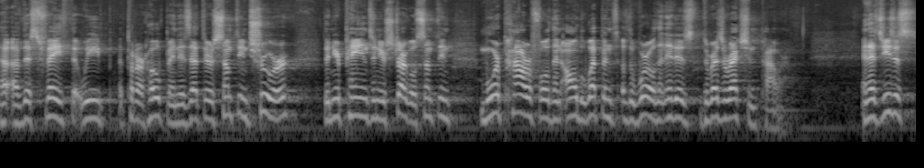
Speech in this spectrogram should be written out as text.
Uh, of this faith that we put our hope in, is that there's something truer than your pains and your struggles, something more powerful than all the weapons of the world, and it is the resurrection power. And as Jesus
